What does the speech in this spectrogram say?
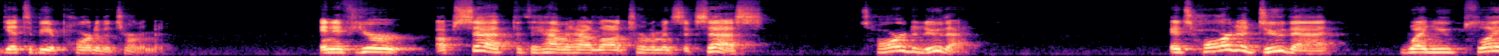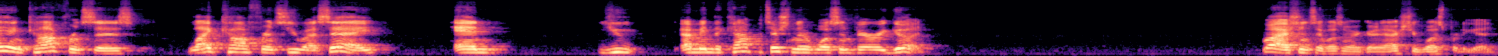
get to be a part of the tournament. And if you're upset that they haven't had a lot of tournament success, it's hard to do that. It's hard to do that when you play in conferences like Conference USA and you, I mean, the competition there wasn't very good. Well, I shouldn't say it wasn't very good. It actually was pretty good.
